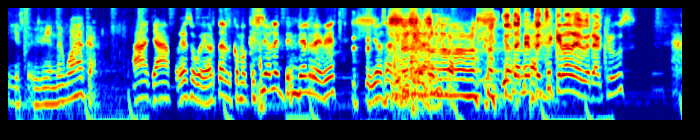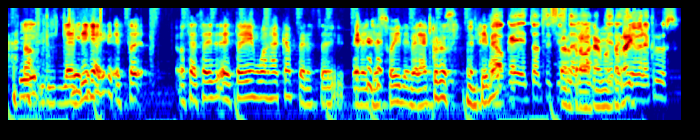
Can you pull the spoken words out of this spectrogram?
y estoy viviendo en Oaxaca. Ah, ya, por eso, güey. Ahorita como que yo le entendí al revés. Y yo sabía que era No, Yo también pensé que era de Veracruz. Sí, no, les sí, dije, sí. estoy, o sea, soy, estoy en Oaxaca, pero estoy, pero yo soy de Veracruz, ¿me entiendes? Ah, ok, entonces sí Pero está trabaja en bien. Eres Monterrey. de Veracruz.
